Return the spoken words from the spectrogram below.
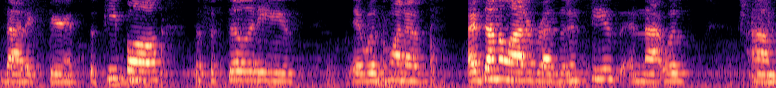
that experience the people the facilities it was one of i've done a lot of residencies and that was um,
